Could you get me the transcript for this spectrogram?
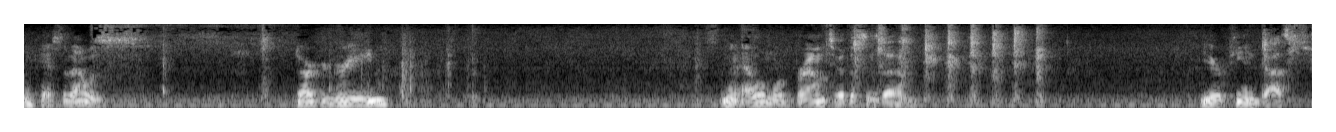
Okay, so that was darker green. I'm gonna add a little more brown to it. This is um, European dust.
